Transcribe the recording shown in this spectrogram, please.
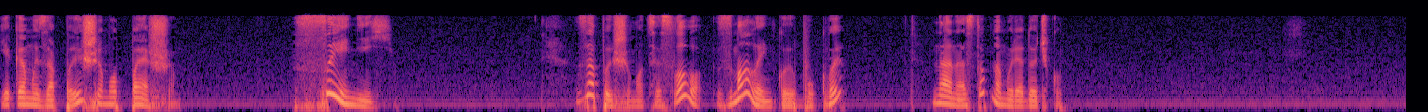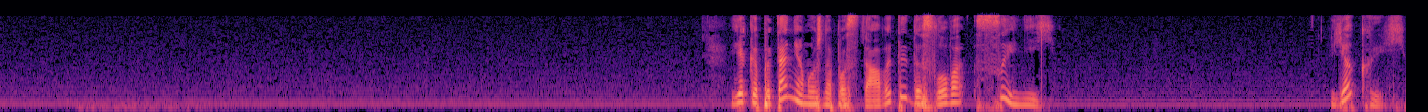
яке ми запишемо першим. Синій. Запишемо це слово з маленької букви на наступному рядочку. Яке питання можна поставити до слова синій? Який?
